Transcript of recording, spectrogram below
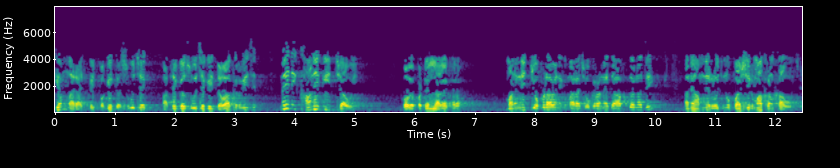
કેમ મહારાજ કઈ પગે ઘસવું છે માથે ઘસવું છે કઈ દવા કરવી છે નહીં નહીં ખાને કી ઈચ્છા હોય તો હવે પટેલ લાવે ખરા મણની જ ચોપડાવે ને કે મારા છોકરાને તો આપતો નથી અને અમને રોજનું પાશીર માખણ ખાવું છે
